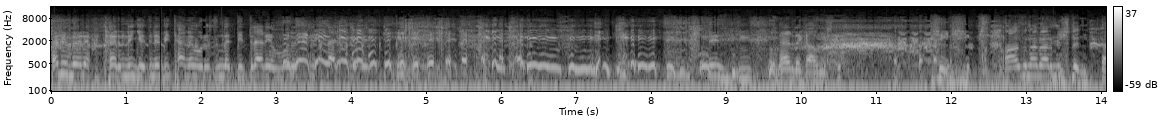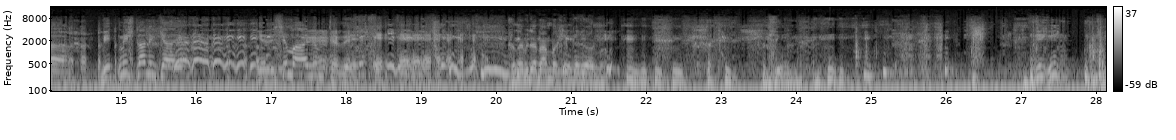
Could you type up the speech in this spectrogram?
hani böyle karının götüne bir tane vurursun da titrer ya vurur. Nerede kalmıştık? Ağzına vermiştin. Ha, bitmiş lan hikaye. Gerisi malum tabii. Şuna bir de ben bakayım geliyor mu?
